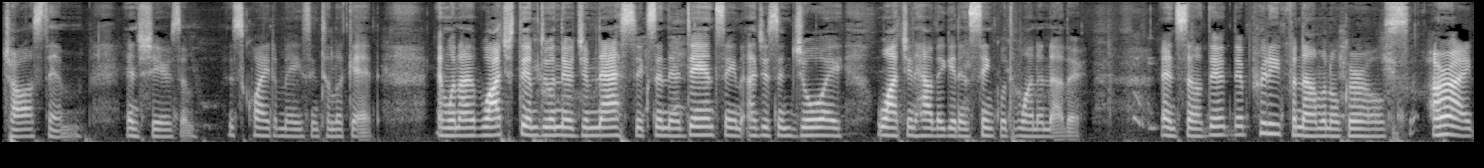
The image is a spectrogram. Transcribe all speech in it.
draws them and shares them. It's quite amazing to look at. And when I watch them doing their gymnastics and their dancing, I just enjoy watching how they get in sync with one another. And so they're they're pretty phenomenal girls. All right.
